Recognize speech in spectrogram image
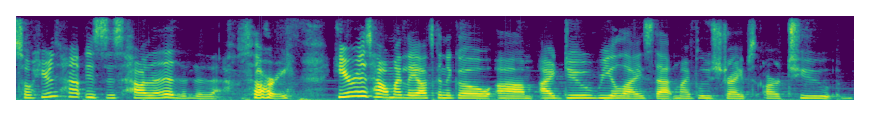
So here's how is this how sorry. Here is how my layout's gonna go. Um, I do realize that my blue stripes are too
